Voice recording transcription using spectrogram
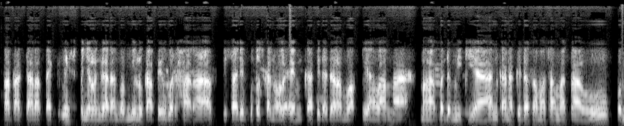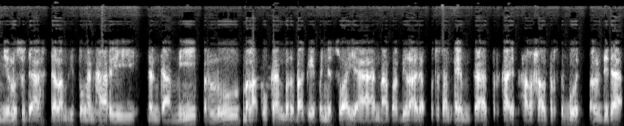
tata cara teknis penyelenggaraan pemilu, KPU berharap bisa diputuskan oleh MK tidak dalam waktu yang lama. Mengapa demikian? Karena kita sama-sama tahu pemilu sudah dalam hitungan hari. Dan kami perlu melakukan berbagai penyesuaian apabila ada putusan MK terkait hal-hal tersebut. Paling tidak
